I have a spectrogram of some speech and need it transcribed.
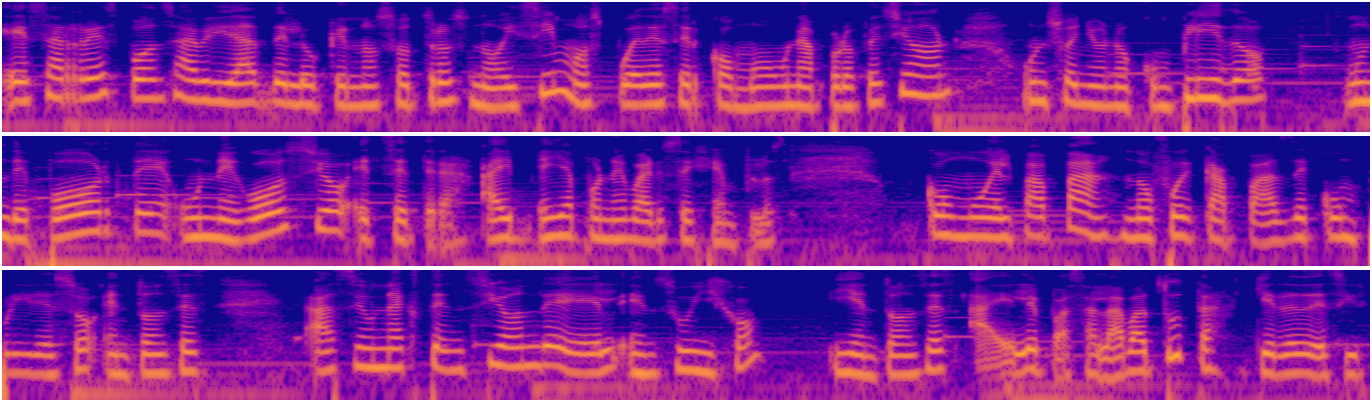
esa responsabilidad de lo que nosotros no hicimos. Puede ser como una profesión, un sueño no cumplido, un deporte, un negocio, etc. ella pone varios ejemplos como el papá no fue capaz de cumplir eso, entonces hace una extensión de él en su hijo y entonces a él le pasa la batuta. Quiere decir,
